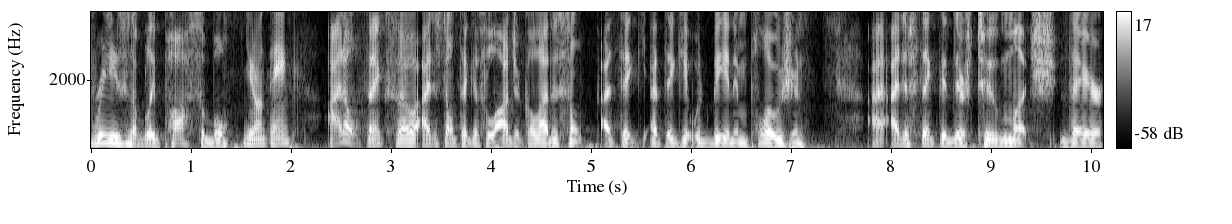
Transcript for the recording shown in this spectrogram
reasonably possible. You don't think? I don't think so. I just don't think it's logical. I just don't. I think. I think it would be an implosion. I, I just think that there's too much there.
